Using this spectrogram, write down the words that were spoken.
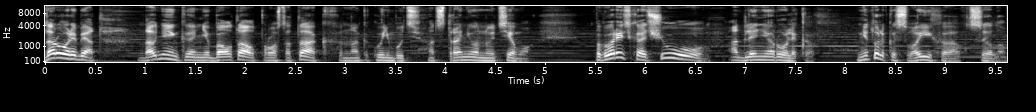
Здорово, ребят! Давненько не болтал просто так на какую-нибудь отстраненную тему. Поговорить хочу о длине роликов. Не только своих, а в целом.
